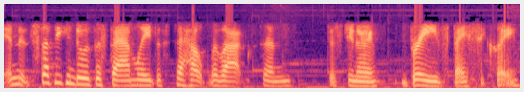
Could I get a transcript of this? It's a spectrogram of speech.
and it's stuff you can do as a family just to help relax and just, you know, breathe basically.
